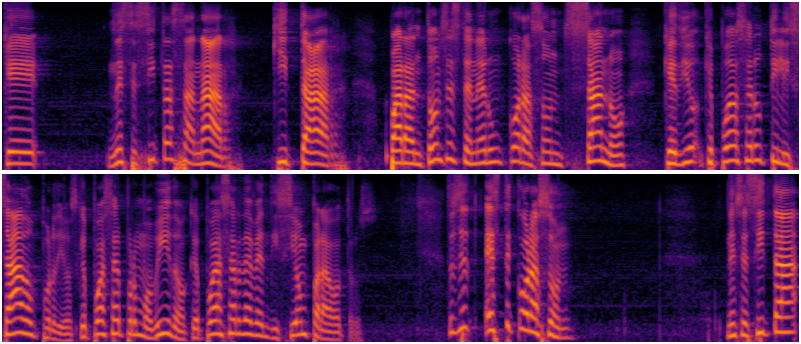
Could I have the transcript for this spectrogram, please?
que necesita sanar quitar para entonces tener un corazón sano que, que pueda ser utilizado por Dios, que pueda ser promovido, que pueda ser de bendición para otros. Entonces, este corazón necesita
